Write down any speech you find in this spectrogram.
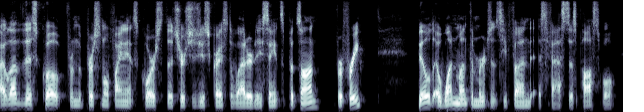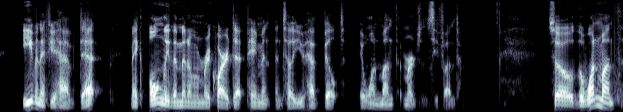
I love this quote from the personal finance course the Church of Jesus Christ of Latter day Saints puts on for free. Build a one month emergency fund as fast as possible. Even if you have debt, make only the minimum required debt payment until you have built a one month emergency fund. So, the one month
